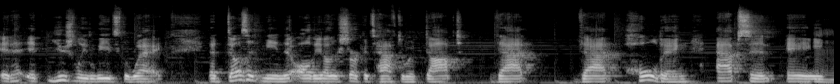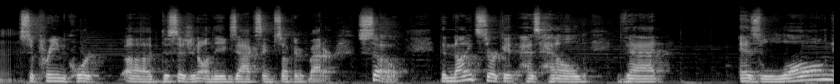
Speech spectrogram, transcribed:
it it usually leads the way. That doesn't mean that all the other circuits have to adopt that that holding absent a mm-hmm. Supreme Court uh, decision on the exact same subject matter. So the Ninth Circuit has held that as long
